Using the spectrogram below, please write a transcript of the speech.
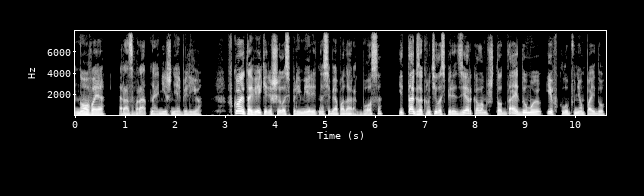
Новое, развратное нижнее белье. В кои-то веки решилась примерить на себя подарок босса и так закрутилась перед зеркалом, что дай, думаю, и в клуб в нем пойду.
